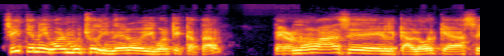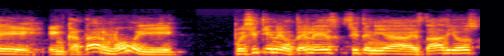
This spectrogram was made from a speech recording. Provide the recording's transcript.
sí tiene igual mucho dinero, igual que Qatar, pero no hace el calor que hace en Qatar, ¿no? Y pues sí tiene hoteles, sí tenía estadios,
